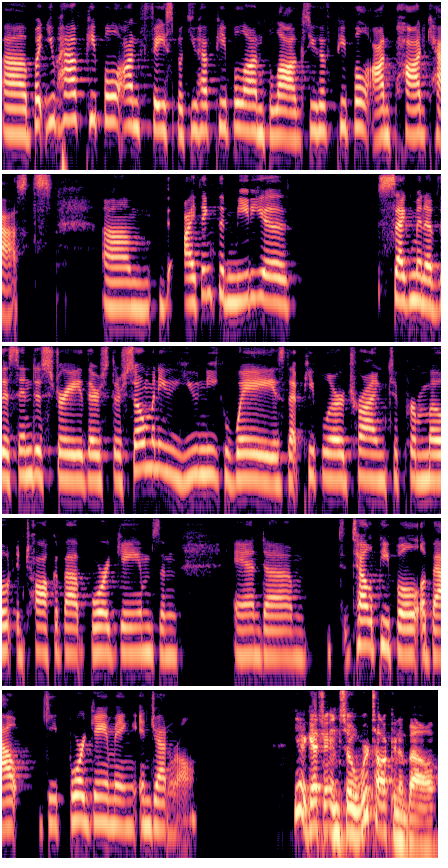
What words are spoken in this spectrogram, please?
Uh, but you have people on Facebook, you have people on blogs, you have people on podcasts. Um, I think the media segment of this industry there's there's so many unique ways that people are trying to promote and talk about board games and and um, to tell people about board gaming in general yeah gotcha and so we're talking about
